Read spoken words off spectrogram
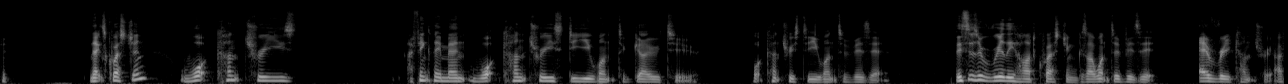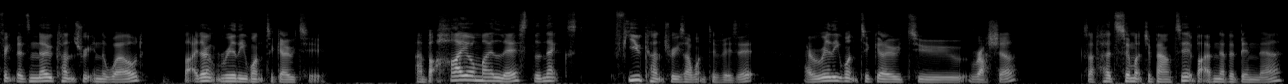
Next question. What countries I think they meant what countries do you want to go to? What countries do you want to visit? This is a really hard question because I want to visit every country. I think there's no country in the world that I don't really want to go to. Um, but high on my list, the next few countries I want to visit, I really want to go to Russia because I've heard so much about it, but I've never been there.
